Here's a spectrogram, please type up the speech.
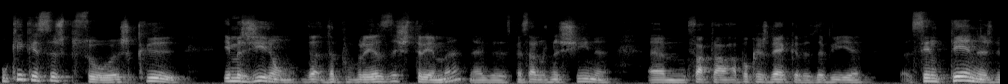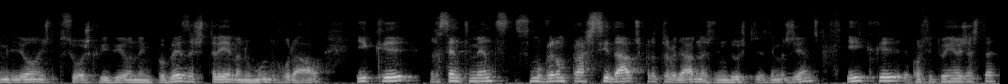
O que é que essas pessoas que emergiram da, da pobreza extrema, né? se pensarmos na China, um, de facto há, há, poucas décadas havia centenas de milhões de pessoas que viviam em pobreza extrema no mundo rural e que recentemente se moveram para as cidades para trabalhar nas indústrias emergentes e que constituem hoje esta,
